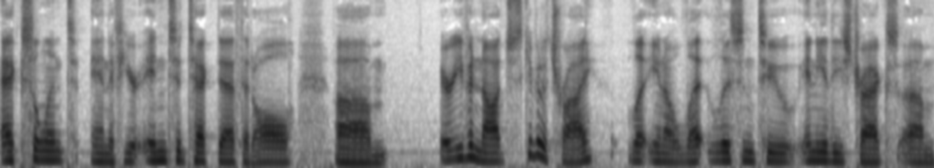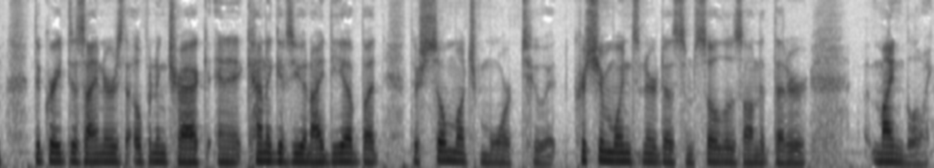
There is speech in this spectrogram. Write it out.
excellent, and if you're into tech death at all, um, or even not, just give it a try. Let you know, let listen to any of these tracks. Um, the great designers, the opening track, and it kind of gives you an idea. But there's so much more to it. Christian Muenzner does some solos on it that are mind blowing.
